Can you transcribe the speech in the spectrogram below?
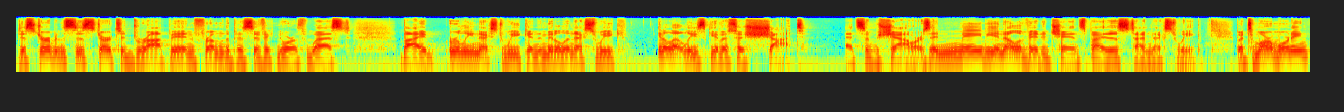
disturbances start to drop in from the Pacific Northwest, by early next week and the middle of next week, it'll at least give us a shot at some showers and maybe an elevated chance by this time next week. But tomorrow morning,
